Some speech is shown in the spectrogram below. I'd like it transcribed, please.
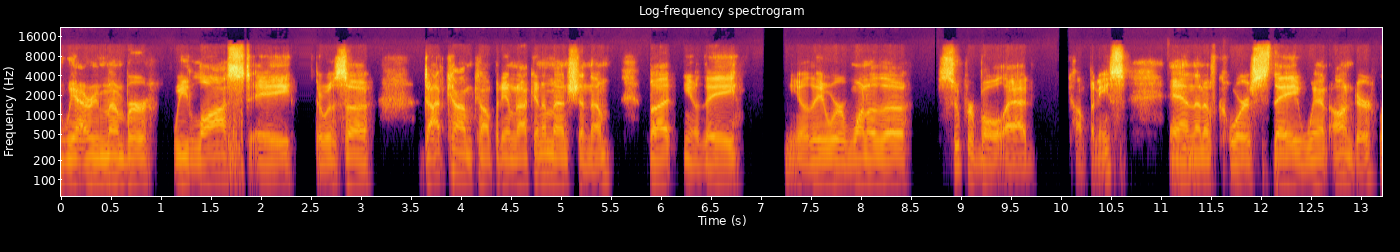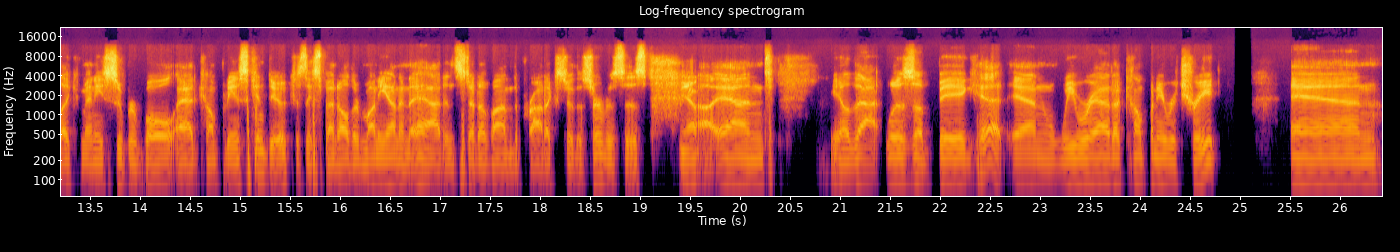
we, I remember we lost a, there was a dot com company. I'm not going to mention them, but you know, they, you know, they were one of the Super Bowl ad companies. And mm-hmm. then, of course, they went under, like many Super Bowl ad companies can do, because they spend all their money on an ad instead of on the products or the services. Yep. Uh, and, you know, that was a big hit. And we were at a company retreat, and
